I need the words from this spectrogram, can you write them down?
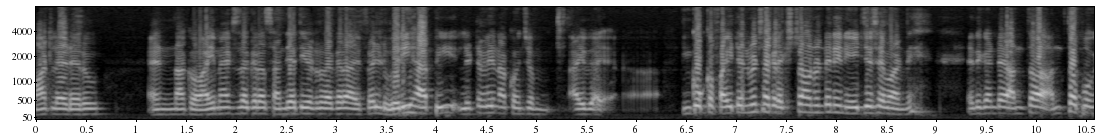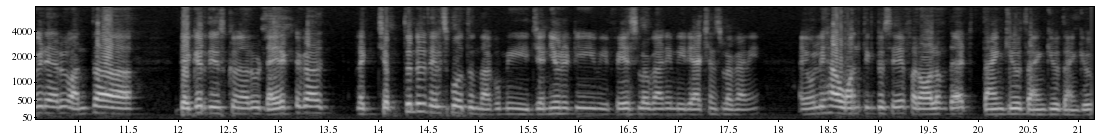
మాట్లాడారు. అండ్ నాకు ఐమాక్స్ దగ్గర సంధ్యా థియేటర్ దగ్గర I felt very happy. Literally నాకు కొంచెం ఐ ఇంకొక ఫైవ్ టెన్ మినిట్స్ అక్కడ ఎక్స్ట్రా ఉంటే నేను ఏడ్ చేసేవాడిని. ఎందుకంటే అంత అంత పొగిడారు అంత దగ్గర తీసుకున్నారు. డైరెక్ట్గా లైక్ చెప్తుంటే తెలిసిపోతుంది నాకు మీ జెన్యూనిటీ మీ ఫేస్లో కానీ మీ రియాక్షన్స్లో కానీ I only have one thing to say for all of that thank you thank you thank you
